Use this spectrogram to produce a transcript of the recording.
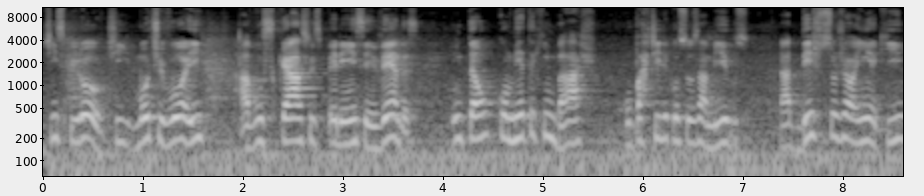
Te inspirou? Te motivou aí a buscar a sua experiência em vendas? Então comenta aqui embaixo, compartilhe com seus amigos, tá? deixa o seu joinha aqui,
